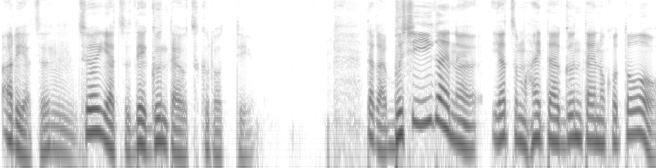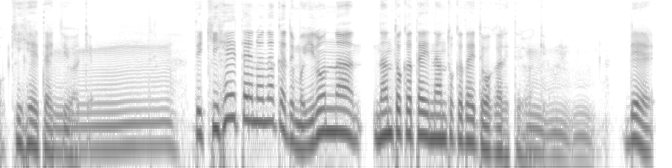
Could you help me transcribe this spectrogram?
あるやつ、うん。強いやつで軍隊を作ろうっていう。だから武士以外のやつも入った軍隊のことを騎兵隊っていうわけ、うん。で騎兵隊の中でもいろんななんとか隊なんとか隊って分かれてるわけ、うんうんで,、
